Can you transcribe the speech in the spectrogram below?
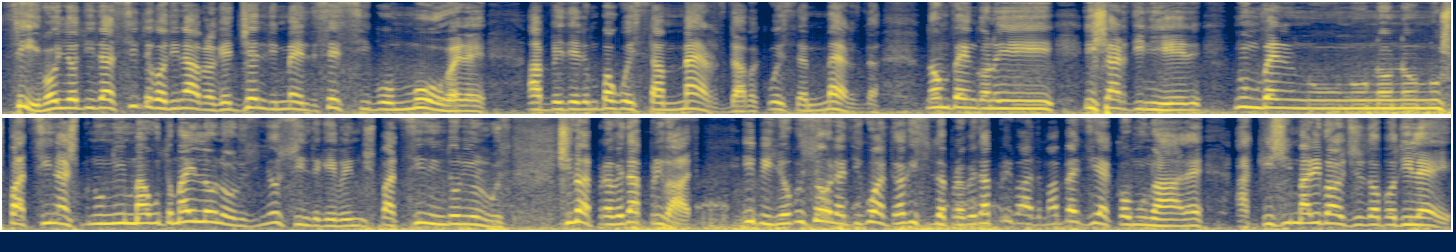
Sì, voglio dire al sindaco di Napoli che gentilmente se si può muovere a vedere un po' questa merda, perché questa è merda, non vengono i, i giardinieri, non vengono uno spazzino, non abbiamo avuto mai l'onore, signor sindaco, che viene uno spazzino in Torino nostro, ci sono proprietà private, io piglio persone ti guardo che è proprietà privata, ma pensi è comunale, a chi ci mi rivolge dopo di lei,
